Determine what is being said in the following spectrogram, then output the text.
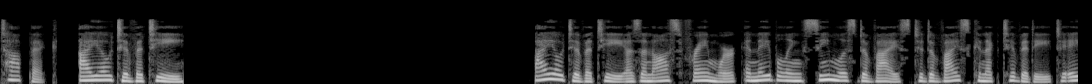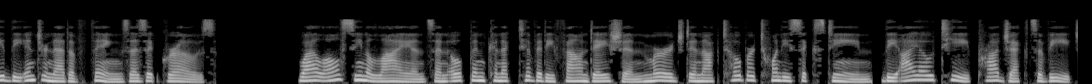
Topic: IoTivity IoTivity is an OS framework enabling seamless device-to-device -device connectivity to aid the Internet of Things as it grows. While Allseen Alliance and Open Connectivity Foundation merged in October 2016, the IoT projects of each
